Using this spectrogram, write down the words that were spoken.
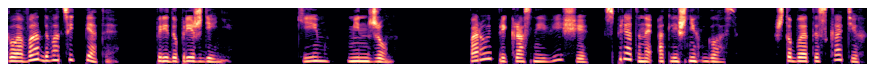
Глава 25. Предупреждение. Ким Минджон. Порой прекрасные вещи спрятаны от лишних глаз. Чтобы отыскать их,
